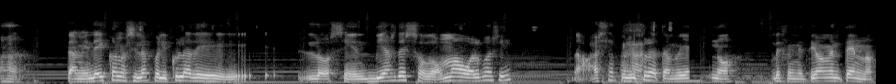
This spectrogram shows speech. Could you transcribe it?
Ajá. también de ahí conocí la película de los 100 días de Sodoma o algo así. No, esa película también no, definitivamente no.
